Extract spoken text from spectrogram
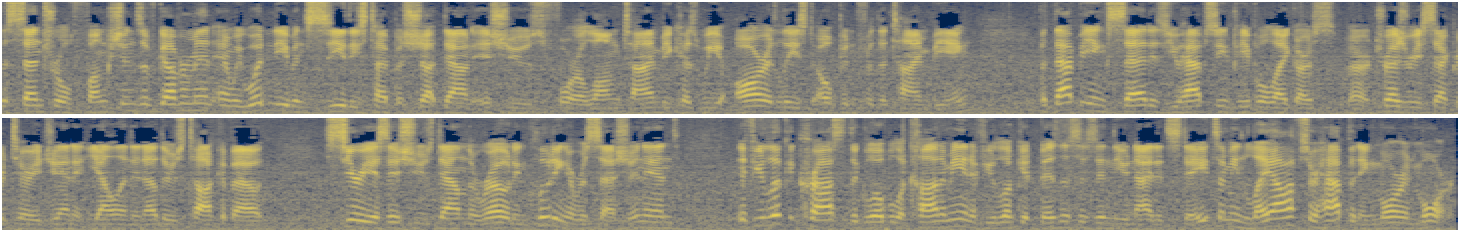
the central functions of government and we wouldn't even see these type of shutdown issues for a long time because we are at least open for the time being. But that being said, as you have seen people like our, our Treasury Secretary Janet Yellen and others talk about serious issues down the road, including a recession, and if you look across the global economy and if you look at businesses in the United States, I mean, layoffs are happening more and more.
